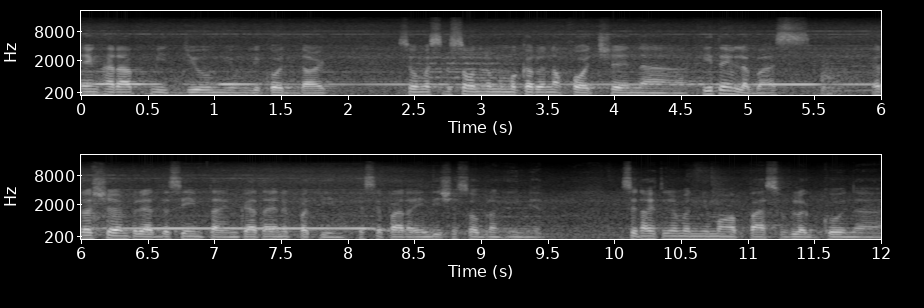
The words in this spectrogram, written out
Ay, yung harap medium, yung likod dark. So mas gusto ko naman magkaroon ng kotse na kita yung labas. Pero syempre at the same time, kaya tayo nagpatin kasi para hindi siya sobrang init. Kasi nakita naman yung mga past vlog ko na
